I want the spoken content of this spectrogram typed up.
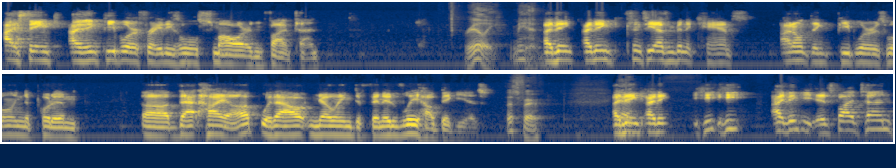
I think i think people are afraid he's a little smaller than 510 really man i think i think since he hasn't been to camps i don't think people are as willing to put him uh, that high up without knowing definitively how big he is. That's fair. I yeah. think I think he, he I think he is five ten,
